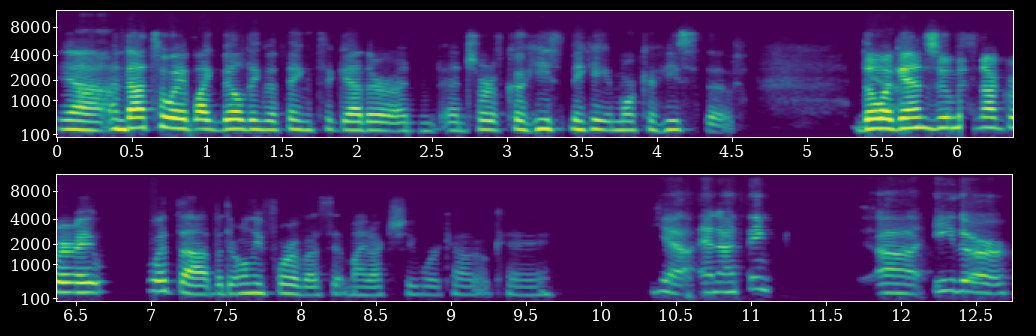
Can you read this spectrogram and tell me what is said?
Yeah, Um, and that's a way of like building the thing together and, and sort of cohesive, making it more cohesive. Though Yeah. again, Zoom is not great with that, but there are only four of us. It might actually work out okay. Yeah, and I think uh, either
